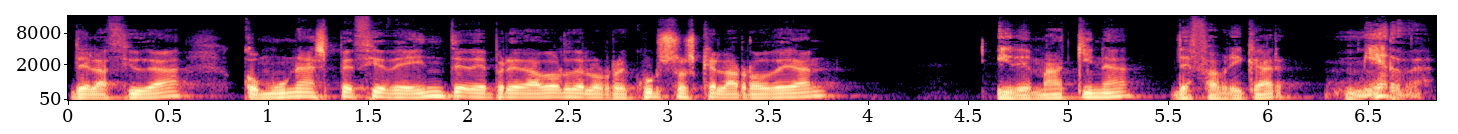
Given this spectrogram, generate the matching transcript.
de la ciudad como una especie de ente depredador de los recursos que la rodean y de máquina de fabricar mierda.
